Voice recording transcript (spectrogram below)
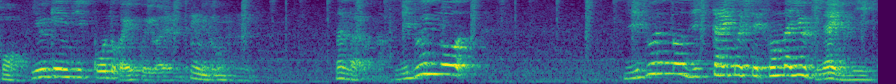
ほ有言実行とかよく言われるんですけど、うなんだろうな自分の自分の実態としてそんな勇気ないのに、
